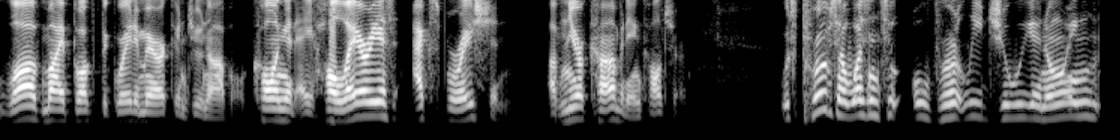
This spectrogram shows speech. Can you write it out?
love my book, The Great American Jew Novel, calling it a hilarious exploration of New York comedy and culture, which proves I wasn't too overtly Jewy annoying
